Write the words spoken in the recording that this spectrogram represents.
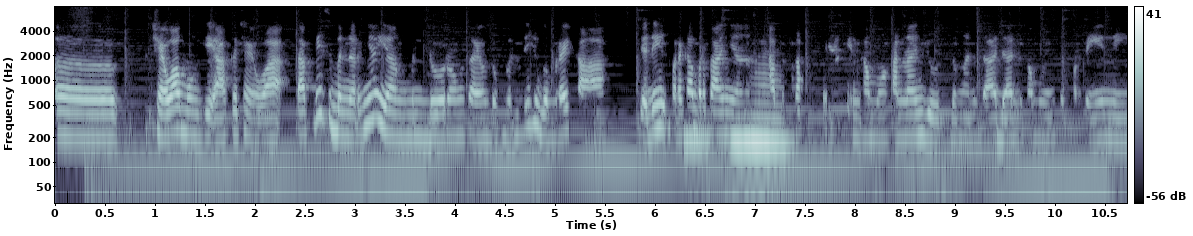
eh, kecewa mungkin ya kecewa. Tapi sebenarnya yang mendorong saya untuk berhenti juga mereka jadi mereka bertanya, hmm. apakah yakin kamu akan lanjut dengan keadaan kamu yang seperti ini?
